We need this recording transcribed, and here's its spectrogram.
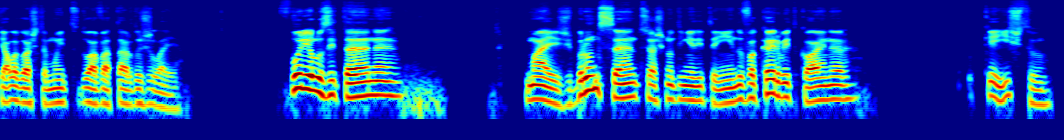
que ela gosta muito do avatar do Geleia. Fúria Lusitana, mais Bruno Santos, acho que não tinha dito ainda, o Vaqueiro Bitcoiner. O que é isto?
